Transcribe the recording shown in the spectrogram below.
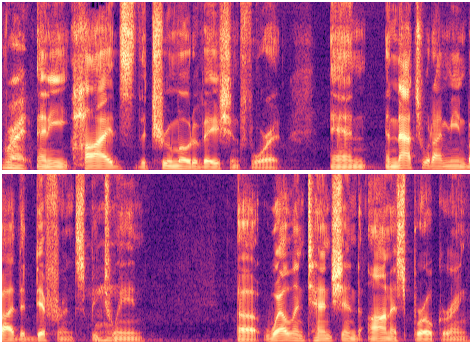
Right. and he hides the true motivation for it, and and that's what I mean by the difference Mm-hmm. between uh, well-intentioned, honest brokering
